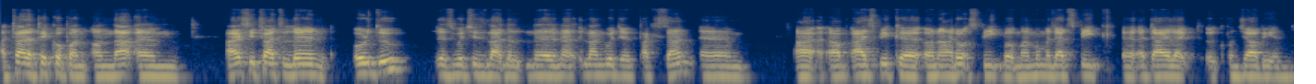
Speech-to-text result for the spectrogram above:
I try to pick up on on that. Um, I actually tried to learn Urdu, which is like the, the language of Pakistan. Um, I, I, I speak, uh, oh no, I don't speak, but my mum and dad speak uh, a dialect of Punjabi. And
